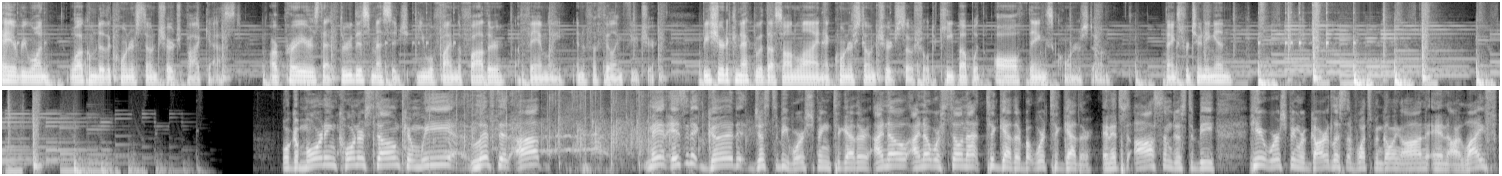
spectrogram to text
Hey everyone, welcome to the Cornerstone Church podcast. Our prayer is that through this message, you will find the Father, a family, and a fulfilling future. Be sure to connect with us online at Cornerstone Church Social to keep up with all things Cornerstone. Thanks for tuning in. Well, good morning, Cornerstone. Can we lift it up? Man, isn't it good just to be worshiping together? I know, I know we're still not together, but we're together. And it's awesome just to be here worshiping regardless of what's been going on in our life,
